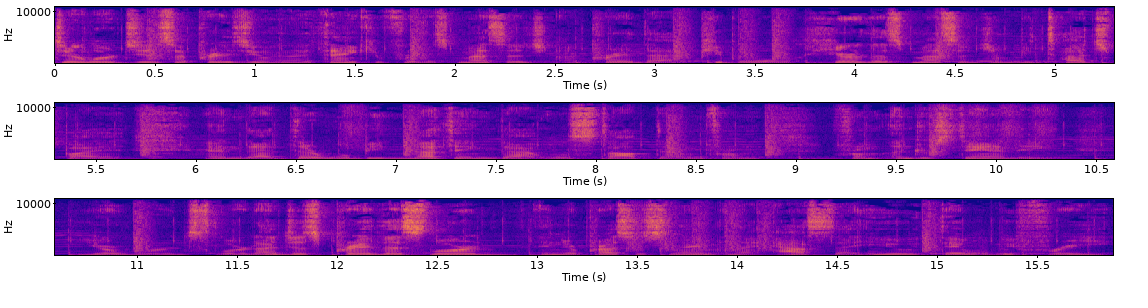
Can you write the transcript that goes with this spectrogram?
Dear Lord Jesus, I praise you and I thank you for this message. I pray that people will hear this message and be touched by it, and that there will be nothing that will stop them from from understanding your words, Lord. I just pray this, Lord, in your precious name, and I ask that you they will be free,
